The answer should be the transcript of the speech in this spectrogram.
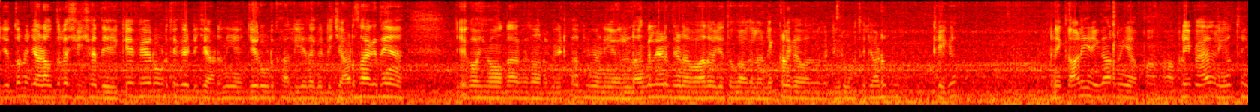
ਜਿੱਧਰ ਨੂੰ ਜਾਣਾ ਉਧਰਲਾ ਸ਼ੀਸ਼ਾ ਦੇਖ ਕੇ ਫਿਰ ਰੋਡ ਤੇ ਗੱਡੀ ਚੜ੍ਹਨੀ ਹੈ ਜੇ ਰੋਡ ਖਾਲੀ ਹੈ ਤਾਂ ਗੱਡੀ ਚੜ੍ਹ ਸਕਦੇ ਆ। ਜੇ ਕੁਝ ਆਉਂਦਾ ਫਿਰ ਤੁਹਾਨੂੰ ਵੇਟ ਕਰਨੀ ਪੈਣੀ ਹੈ ਲੰਘ ਲੈਣ ਦੇਣਾ ਬਾਅਦ ਜਦੋਂ ਅਗਲਾ ਨਿਕਲ ਗਿਆ ਬਾਅਦ ਗੱਡੀ ਰੋਡ ਤੇ ਚੜ੍ਹ। ਠੀਕ ਹੈ ਨਹੀਂ ਕਾਹਲੀ ਨਹੀਂ ਕਰਨੀ ਆਪਾਂ, ਆਪਣੀ ਪਹਿਲ ਨਹੀਂ ਉੱਥੇ।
